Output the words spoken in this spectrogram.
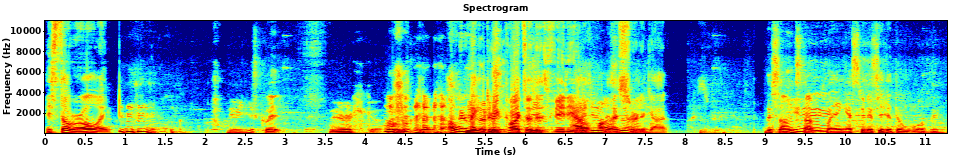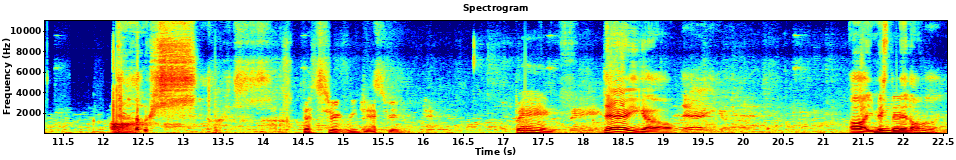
He's still rolling. dude, you just quit. There we go. I'm gonna make three parts of this video. I notice swear to the- God. The song stopped playing as soon as you hit the wall, dude. Oh, that's straight rejected. Bang. There you go. There you go. Oh, you missed the middle. bong.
